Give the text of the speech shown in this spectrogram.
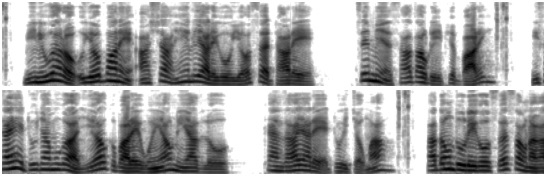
။မီနူကတော့ဥရောပနဲ့အာရှဟင်းလျာတွေကိုရောဆက်ထားတဲ့စစ်မြင့်စားတောက်တွေဖြစ်ပါတယ်။ဒီဆိုင်ရဲ့ထူးခြားမှုကရေအောက်ကဘာတွေဝင်ရောက်နေရသလို ခံစားရတဲ့အတွေ့အကြုံပါ။စားသုံးသူတွေကိုဆွဲဆောင်တာက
